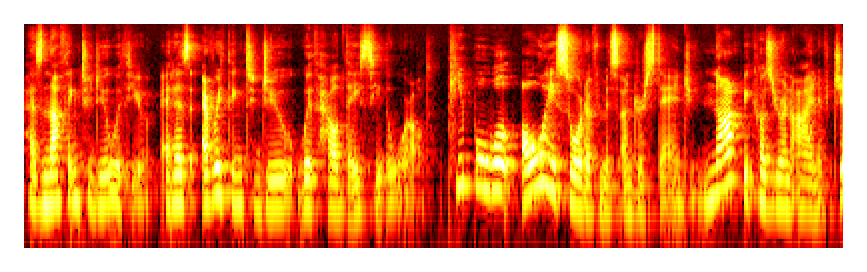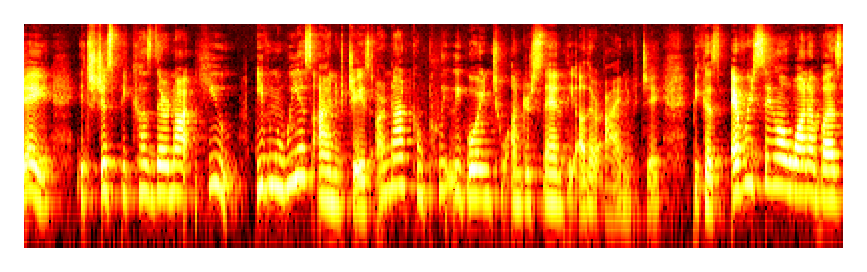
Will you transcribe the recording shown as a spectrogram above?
has nothing to do with you. It has everything to do with how they see the world. People will always sort of misunderstand you, not because you're an INFJ, it's just because they're not you. Even we as INFJs are not completely going to understand the other INFJ because every single one of us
